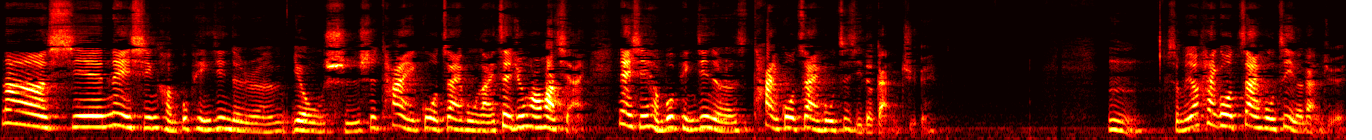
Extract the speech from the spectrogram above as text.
那些内心很不平静的人，有时是太过在乎。来，这句话画起来：内心很不平静的人是太过在乎自己的感觉。嗯，什么叫太过在乎自己的感觉？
